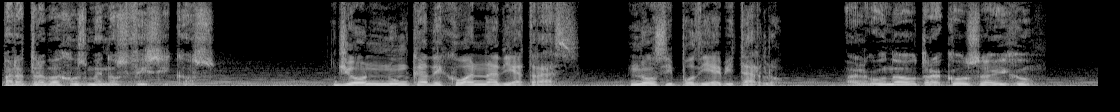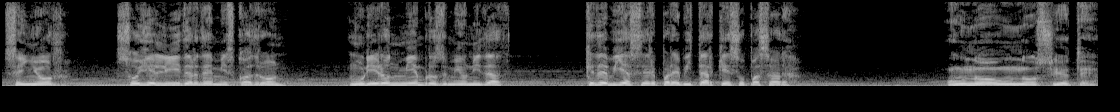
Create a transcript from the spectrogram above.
para trabajos menos físicos. John nunca dejó a nadie atrás. No si podía evitarlo. ¿Alguna otra cosa, hijo? Señor, soy el líder de mi escuadrón. Murieron miembros de mi unidad. ¿Qué debía hacer para evitar que eso pasara? 117.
